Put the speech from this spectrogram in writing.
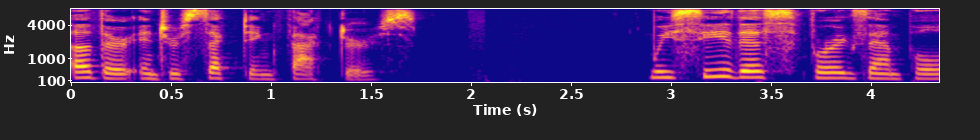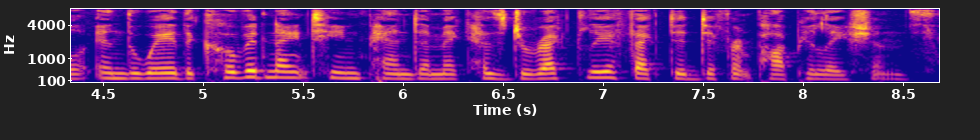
other intersecting factors. We see this, for example, in the way the COVID 19 pandemic has directly affected different populations.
